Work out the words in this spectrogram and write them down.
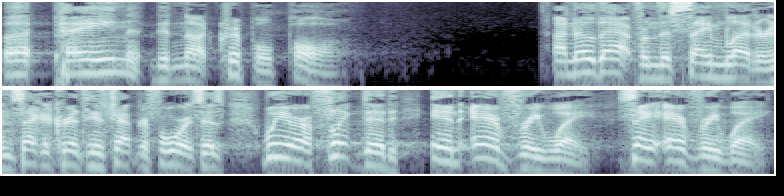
But pain did not cripple Paul. I know that from the same letter. In 2 Corinthians chapter 4, it says, We are afflicted in every way. Say every way.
